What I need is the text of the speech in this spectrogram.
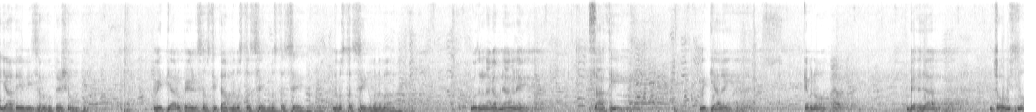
યા દેવી સર્વભૂતેષુ વિદ્યારૂપેણ સંસ્થિતામ નમસ્તસ્ય નમસ્તસ્ય નમસ્તસ્ય નમો નમઃ. ગોદલના ગામને આંગણે સારથી વિદ્યાલય એમનો બે હજાર ચોવીસનો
